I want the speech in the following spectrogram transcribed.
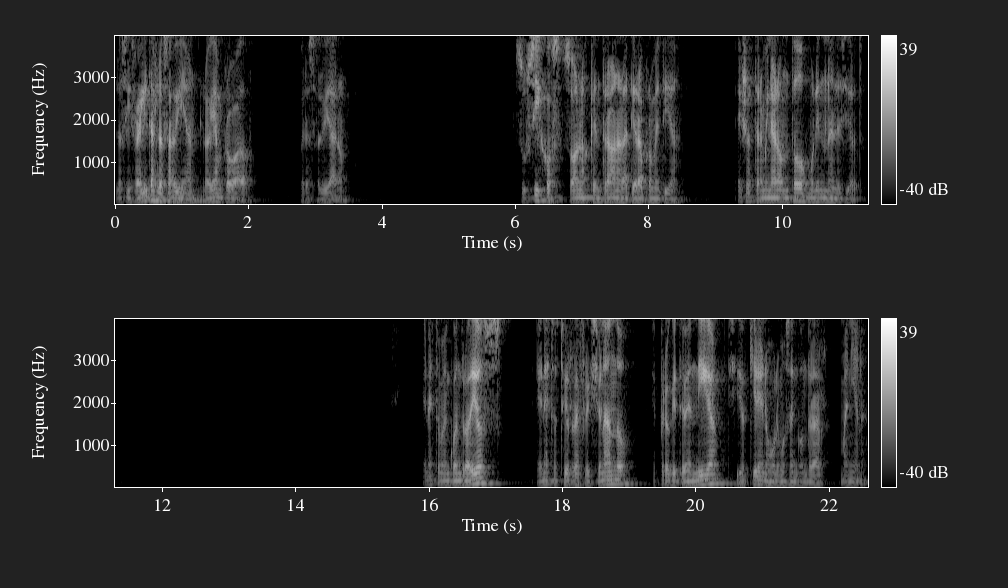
Los israelitas lo sabían, lo habían probado pero se olvidaron. Sus hijos son los que entraban a la tierra prometida. Ellos terminaron todos muriendo en el desierto. En esto me encuentro a Dios, en esto estoy reflexionando, espero que te bendiga, si Dios quiere nos volvemos a encontrar mañana.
